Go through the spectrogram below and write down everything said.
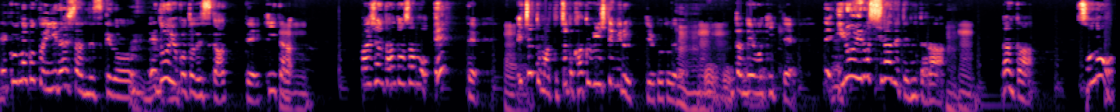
え、こんなこと言い出したんですけど。うん、え、どういうことですか？って聞いたら、うん。私の担当さんも、え？うん。え、ちょっと待って、ちょっと確認してみるっていうことで、うんうんうん一旦電話切って、で、いろいろ調べてみたら、うん。なんか、その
